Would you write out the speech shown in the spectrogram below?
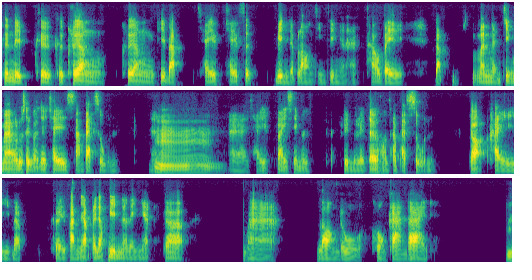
ขึ้นไปคือคือเครื่องเครื่องที่แบบใช้ใช้ฝึกบินจำลองจริงๆอะนะฮะเข้าไป แบบมันเหมือนจริงมากรู้สึกว่าจะใช้สามแปดศูนย์อืมอ่าใช้ Flight Simulator ของ380ก็ใครแบบเคยฝันอยากเป็นนักบินอะไรเงี้ย ก็มาลองดูโครงการได้ อื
